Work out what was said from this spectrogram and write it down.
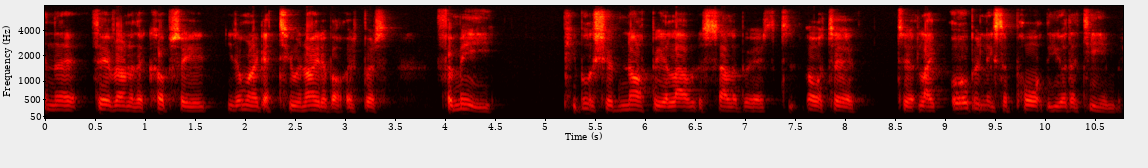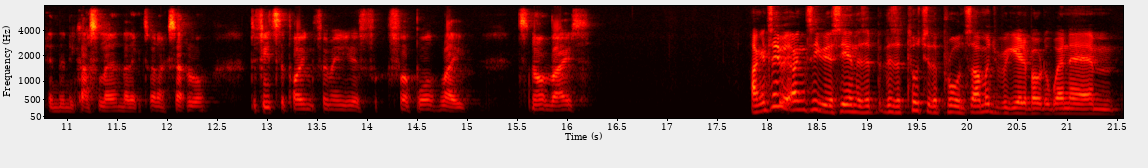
in the third round of the cup, so you, you don't want to get too annoyed about it. But for me, people should not be allowed to celebrate or to to like openly support the other team in the Newcastle end. I think it's unacceptable. Defeats the point for me of football. Like it's not right. I can see. I can see what you're saying. There's a there's a touch of the prawn sandwich brigade about it when um,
